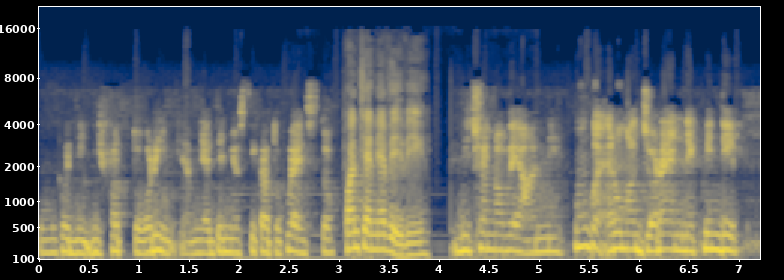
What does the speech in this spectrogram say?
comunque di, di fattori mi ha diagnosticato questo. Quanti anni avevi? 19 anni. Comunque ero maggiorenne, quindi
